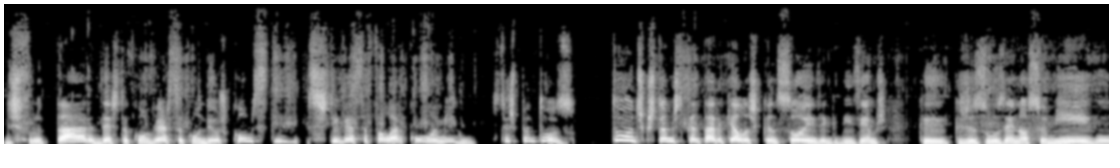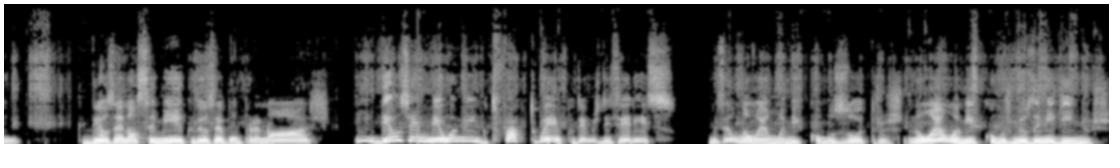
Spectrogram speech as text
desfrutar desta conversa com Deus como se estivesse a falar com um amigo. Isto é espantoso. Todos gostamos de cantar aquelas canções em que dizemos que, que Jesus é nosso amigo, que Deus é nosso amigo, que Deus é bom para nós. E Deus é meu amigo, de facto é, podemos dizer isso. Mas ele não é um amigo como os outros, não é um amigo como os meus amiguinhos.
